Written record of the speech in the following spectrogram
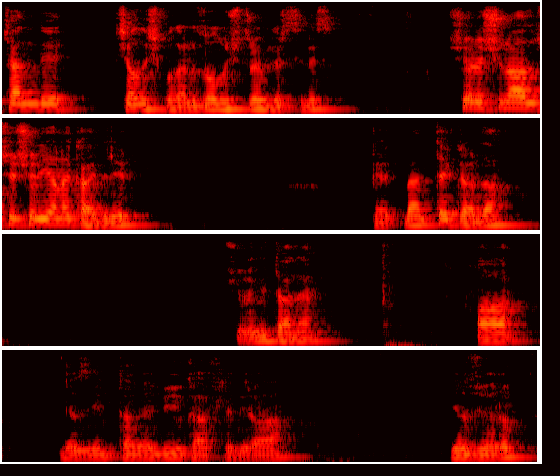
kendi çalışmalarınızı oluşturabilirsiniz. Şöyle şunu bir şey şöyle yana kaydırayım. Evet ben tekrardan şöyle bir tane A yazayım. Tabii büyük harfle bir A yazıyorum.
